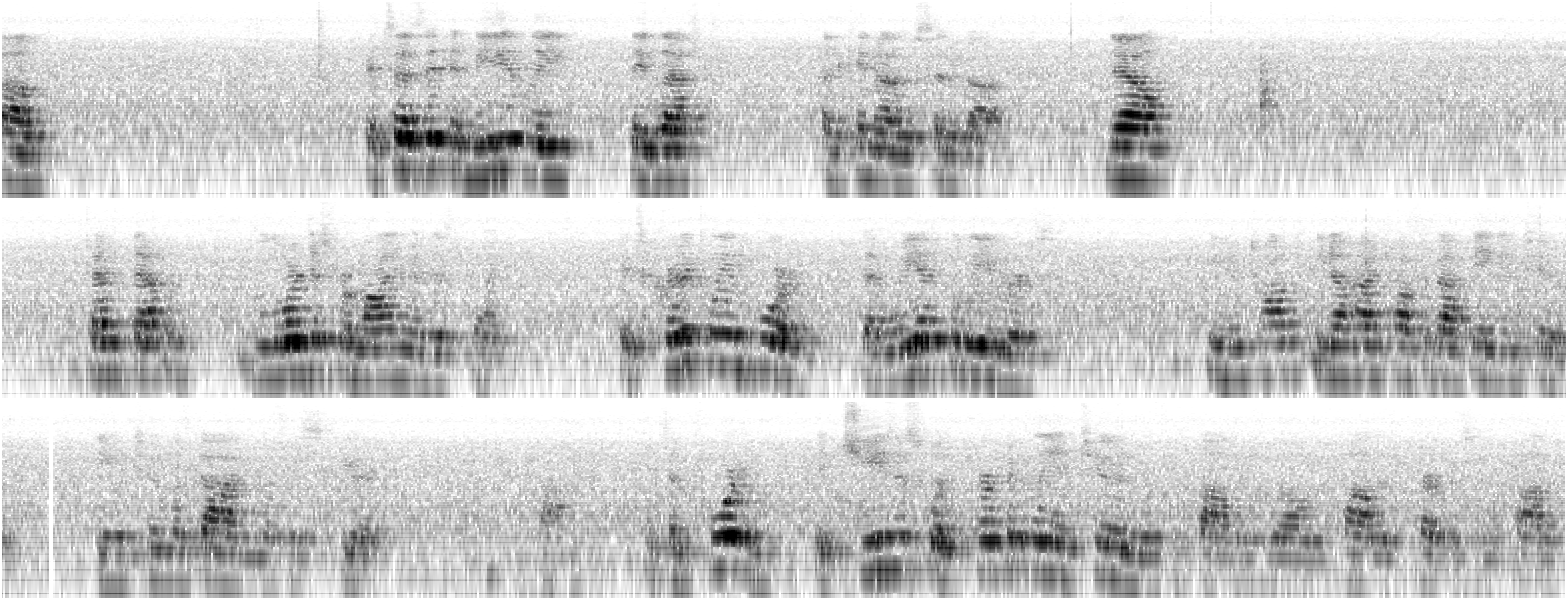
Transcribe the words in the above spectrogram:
um, it says that immediately they left and it came out of the synagogue. Now, that, that the Lord just reminded me of this point. It's critically important that we as believers, you know, talk, you know how I talked about being in tune, being in tune with God and with His Spirit. Um, it's important that Jesus was perfectly in tune with the Father's will, the Father's purpose, and the Father's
